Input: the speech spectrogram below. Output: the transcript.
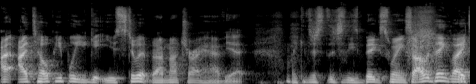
I, I tell people you get used to it, but I'm not sure I have yet. Like just, just these big swings. So I would think like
